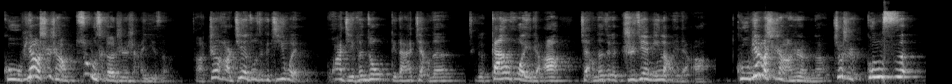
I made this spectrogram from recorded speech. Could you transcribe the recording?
股票市场注册制啥意思啊？正好借助这个机会，花几分钟给大家讲的这个干货一点啊，讲的这个直接明朗一点啊。股票市场是什么呢？就是公司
